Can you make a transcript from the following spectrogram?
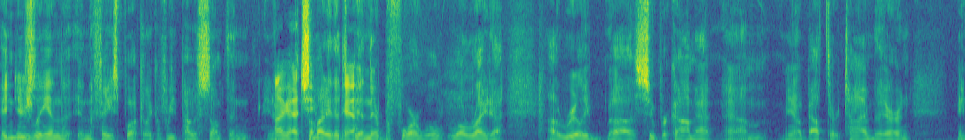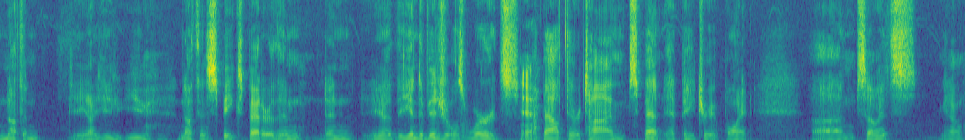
and usually in the in the Facebook, like if we post something, you know, I got you. somebody that's yeah. been there before will will write a, a really uh, super comment, um, you know, about their time there, and I mean nothing you know, you, you nothing speaks better than than you know the individual's words yeah. about their time spent at Patriot Point. Um, so it's you know,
